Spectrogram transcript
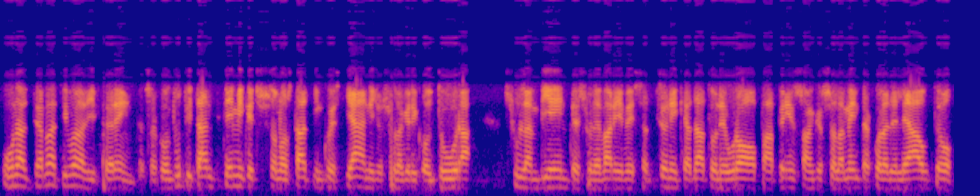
un'alternativa alla differenza, cioè con tutti i tanti temi che ci sono stati in questi anni cioè sull'agricoltura, sull'ambiente, sulle varie vessazioni che ha dato l'Europa, penso anche solamente a quella delle auto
